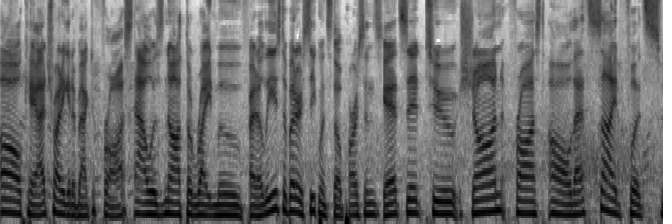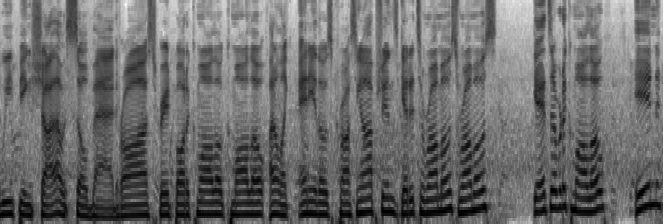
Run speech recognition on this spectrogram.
Oh, okay. I try to get it back to Frost. That was not the right move. All right, at least a better sequence, though. Parsons gets it to Sean Frost. Oh, that side foot sweeping shot. That was so bad. Frost, great ball to Khumalo. Khumalo, I don't like any of those crossing options. Get it to Ramos. Ramos gets it over to Khumalo. In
